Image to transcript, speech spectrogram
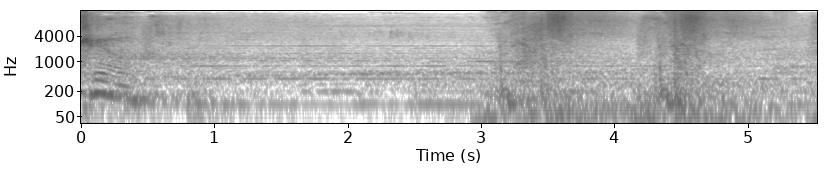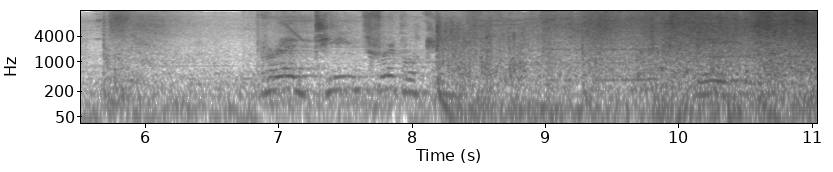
Kill. Red team triple kill. Ace.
